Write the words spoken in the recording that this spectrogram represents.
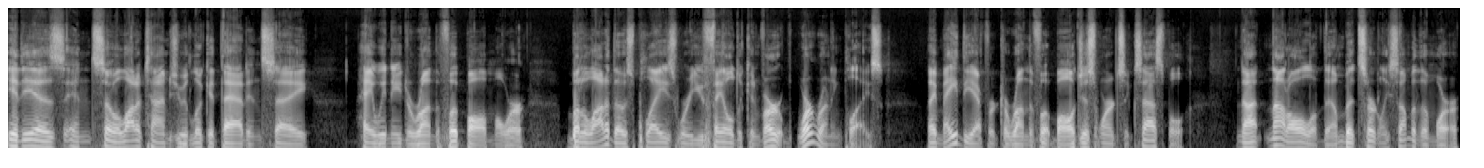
It is, and so a lot of times you would look at that and say, "Hey, we need to run the football more." But a lot of those plays where you failed to convert were running plays. They made the effort to run the football, just weren't successful. Not not all of them, but certainly some of them were.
